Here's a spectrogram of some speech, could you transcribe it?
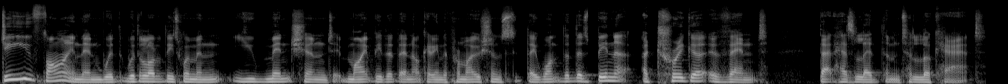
do you find then with with a lot of these women, you mentioned it might be that they're not getting the promotions they want. That there's been a, a trigger event that has led them to look at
